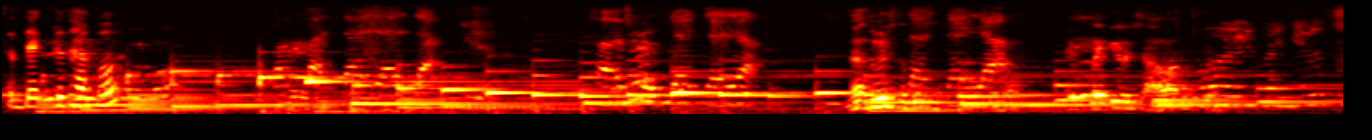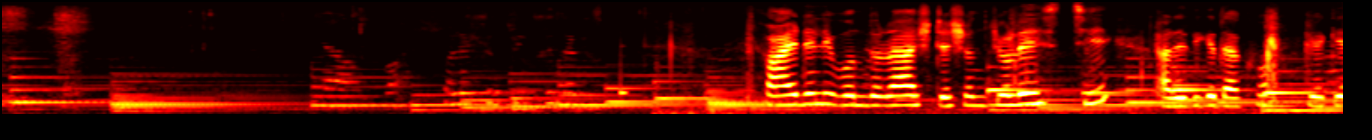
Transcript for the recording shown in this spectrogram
তো দেখতে থাকো তুই নাকি রে চাওয়া ফাইনালি বন্ধুরা স্টেশন চলে এসেছি। আর এদিকে দেখো কে কে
